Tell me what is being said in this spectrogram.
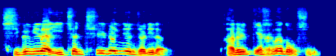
지금이나 2700년 전이나 다를 게 하나도 없습니다.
